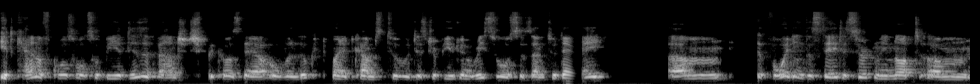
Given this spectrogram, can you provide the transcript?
it can, of course, also be a disadvantage because they are overlooked when it comes to distributing resources. And today, um, avoiding the state is certainly not um,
